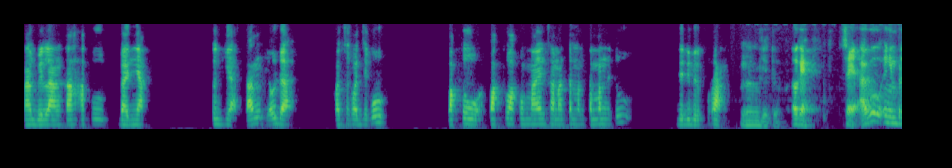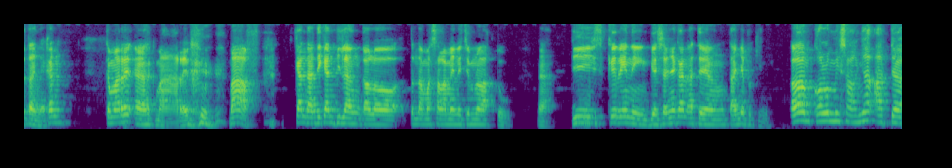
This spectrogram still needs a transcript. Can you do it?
ngambil langkah aku banyak kegiatan ya udah konsekuensiku waktu waktu aku main sama teman-teman itu jadi berkurang Hmm, gitu. Oke, saya aku ingin bertanya kan kemarin eh kemarin maaf kan tadi kan bilang kalau tentang masalah manajemen waktu. Nah di screening biasanya kan ada yang tanya begini. Em, kalau misalnya ada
